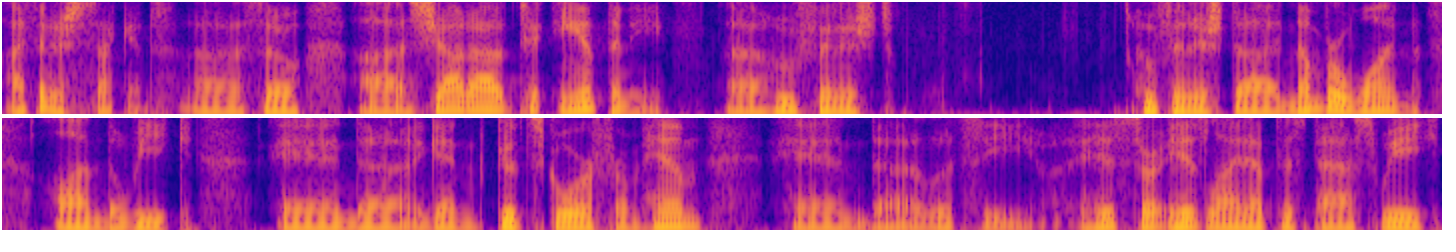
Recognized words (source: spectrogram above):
I finished second. Uh, so uh, shout out to Anthony, uh, who finished who finished uh, number one on the week. And uh, again, good score from him. And uh, let's see his his lineup this past week.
